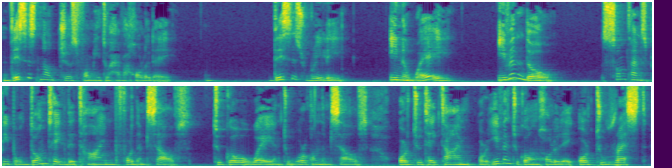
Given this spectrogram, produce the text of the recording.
This is not just for me to have a holiday. This is really, in a way, even though sometimes people don't take the time for themselves to go away and to work on themselves or to take time or even to go on holiday or to rest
